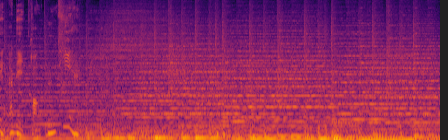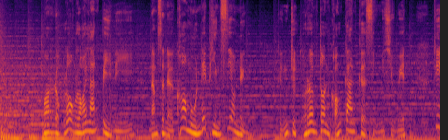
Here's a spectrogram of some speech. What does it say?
ถึงอดีตของพื้นที่แห่งนี้มรดกโลกร้อยล้านปีนี้นำเสนอข้อมูลได้เพียงเสี้ยวหนึ่ง ถึงจุดเริ่มต้นของการเกิดสิ่งมีชีวิตที่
